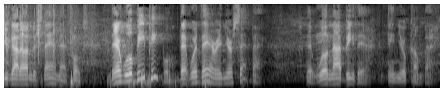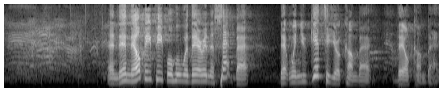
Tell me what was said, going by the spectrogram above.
You've got to understand that, folks. There will be people that were there in your setback that will not be there in your comeback. And then there'll be people who were there in the setback that when you get to your comeback, they'll come back.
